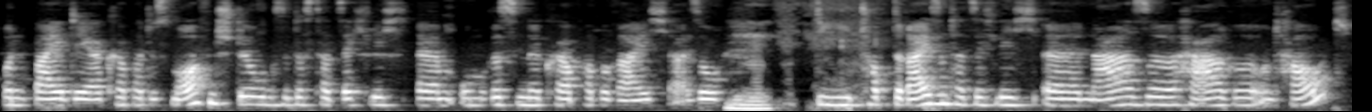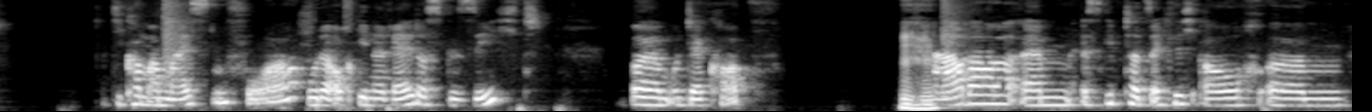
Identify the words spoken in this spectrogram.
Und bei der Körperdysmorphenstörung sind das tatsächlich ähm, umrissene Körperbereiche. Also mhm. die Top 3 sind tatsächlich äh, Nase, Haare und Haut. Die kommen am meisten vor oder auch generell das Gesicht ähm, und der Kopf. Mhm. Aber ähm, es gibt tatsächlich auch ähm,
